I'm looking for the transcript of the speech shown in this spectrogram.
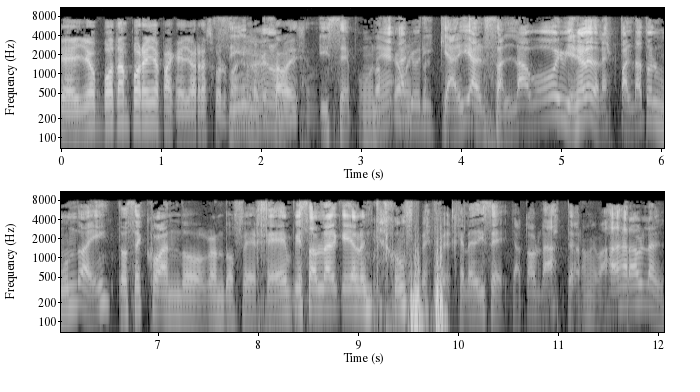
Que ellos votan por ella para que ellos Sí, resuelvan, es lo que estaba diciendo. Y se pone a lloriquear y alzar la voz y viene le da la espalda a todo el mundo ahí. Entonces cuando, cuando Feje empieza a hablar que ella lo interrumpe, Feje le dice, ya tú hablaste, ahora me vas a dejar hablar.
